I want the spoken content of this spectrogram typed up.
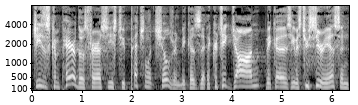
Jesus compared those Pharisees to petulant children because they critiqued John because he was too serious and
